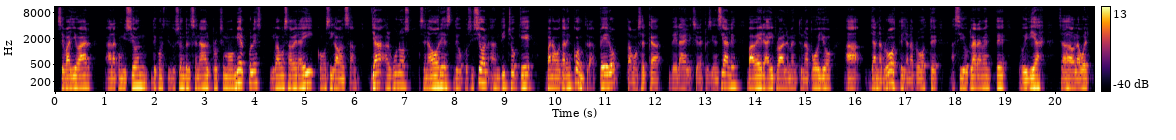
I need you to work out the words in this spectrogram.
se va a llevar a la Comisión de Constitución del Senado el próximo miércoles y vamos a ver ahí cómo sigue avanzando. Ya algunos senadores de oposición han dicho que van a votar en contra, pero estamos cerca de las elecciones presidenciales. Va a haber ahí probablemente un apoyo a Yana Proboste. Yana Proboste ha sido claramente, hoy día se ha dado la vuelta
